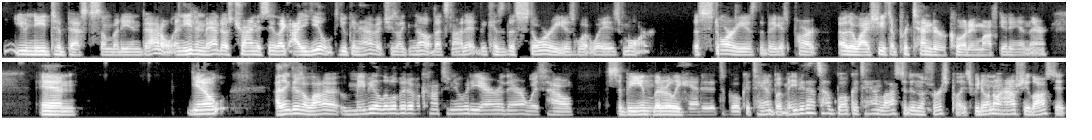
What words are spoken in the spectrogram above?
you need to best somebody in battle. And even Mando's trying to say like I yield, you can have it. She's like no, that's not it because the story is what weighs more. The story is the biggest part. Otherwise, she's a pretender, quoting Moff Gideon in there. And, you know, I think there's a lot of maybe a little bit of a continuity error there with how Sabine literally handed it to Bo Katan, but maybe that's how Bo Katan lost it in the first place. We don't know how she lost it.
